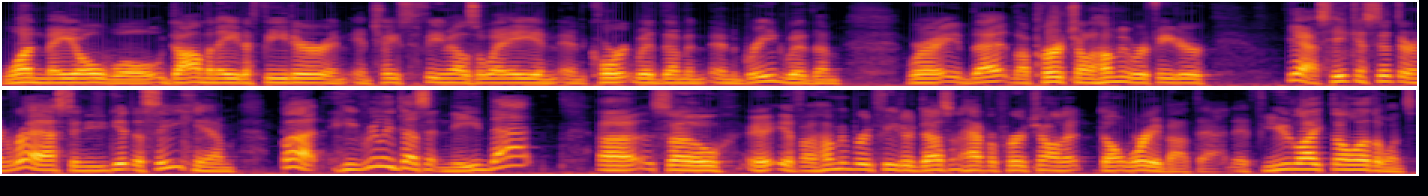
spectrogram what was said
one male will dominate a feeder and, and chase the females away and, and court with them and, and breed with them. Where that a perch on a hummingbird feeder, yes, he can sit there and rest and you get to see him, but he really doesn't need that. Uh, so if a hummingbird feeder doesn't have a perch on it, don't worry about that. If you like the other ones,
